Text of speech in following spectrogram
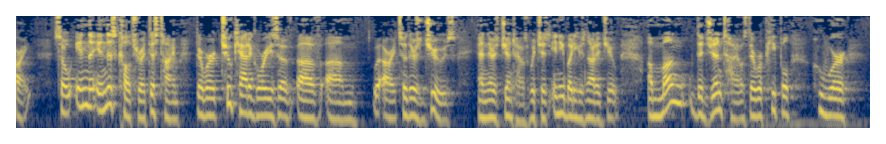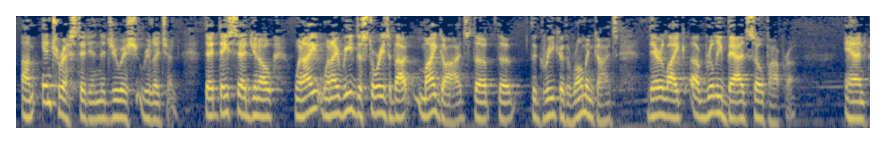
all right. So in the in this culture at this time, there were two categories of of um, all right. So there's Jews and there's Gentiles, which is anybody who's not a Jew. Among the Gentiles, there were people who were um, interested in the Jewish religion. That they said, you know, when I when I read the stories about my gods, the the the Greek or the Roman gods, they're like a really bad soap opera, and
